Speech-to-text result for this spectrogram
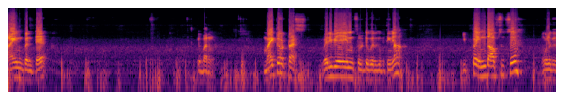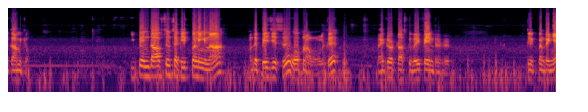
லாகின் பண்ணிட்டு இங்கே பாருங்க. மைக்ரோ ட்ராஸ் வெரிவேன்னு சொல்லிட்டு இருக்குது பார்த்தீங்களா இப்போ இந்த ஆப்ஷன்ஸு உங்களுக்கு காமிக்கும். இப்போ இந்த ஆப்ஷன்ஸை கிளிக் பண்ணீங்கன்னா அந்த பேஜஸ் ஓப்பன் ஆகும் உங்களுக்கு. மைக்ரோ டாஸ்க் வெரிஃபைன்றது கிளிக் பண்ணுறீங்க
